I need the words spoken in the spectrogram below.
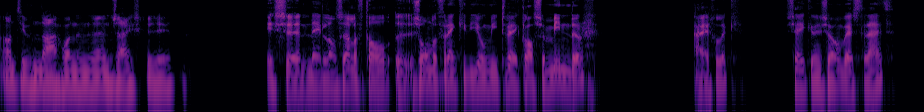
had hij vandaag wel in een Zijs gezeten. Is eh Nederland elftal eh, zonder Frenkie de Jong niet twee klassen minder? Eigenlijk. Zeker in zo'n wedstrijd.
